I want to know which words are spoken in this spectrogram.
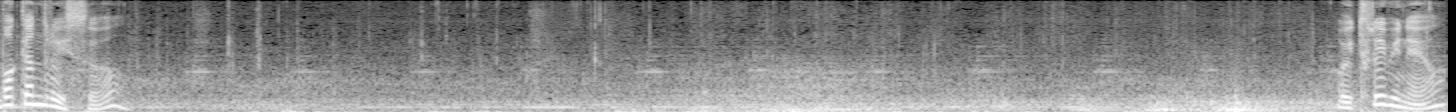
돈밖에 안 들어있어. 어이 트랩이네요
